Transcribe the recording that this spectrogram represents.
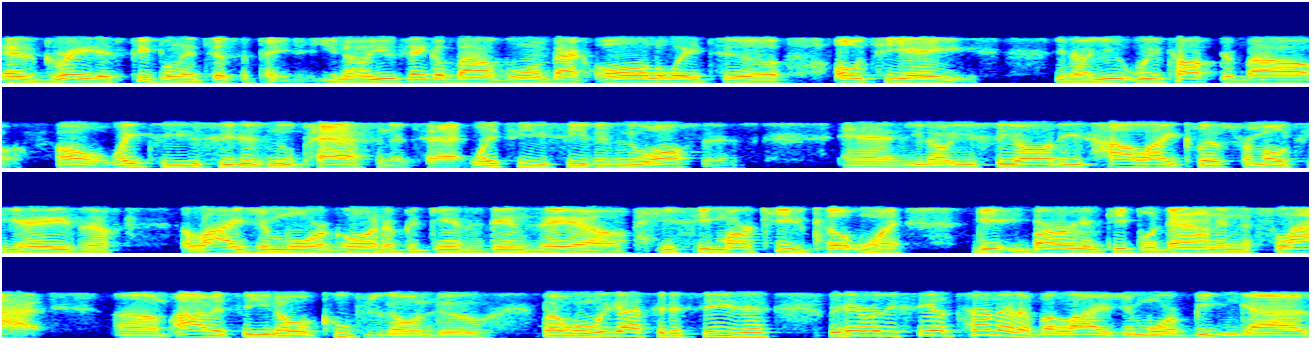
as great as people anticipated. You know, you think about going back all the way to OTAs you know, you we talked about, oh, wait till you see this new passing attack. Wait till you see this new offense. And, you know, you see all these highlight clips from OTAs of Elijah Moore going up against Denzel. You see Marquise Goodwin getting burning people down in the slot. Um, obviously, you know what Cooper's going to do. But when we got to the season, we didn't really see a ton of Elijah Moore beating guys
